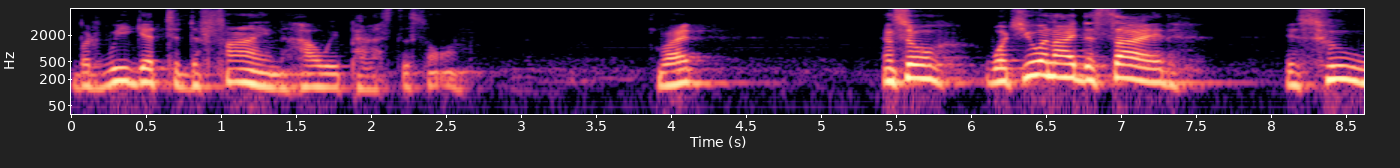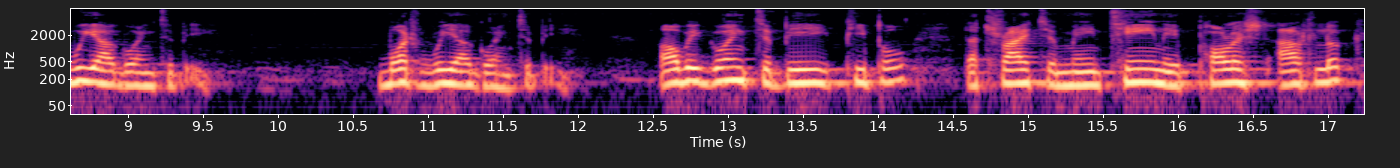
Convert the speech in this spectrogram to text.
but we get to define how we pass this on. Right? And so, what you and I decide is who we are going to be, what we are going to be. Are we going to be people that try to maintain a polished outlook,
